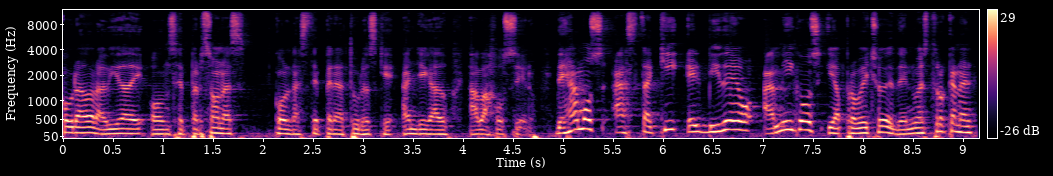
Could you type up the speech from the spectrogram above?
cobrado la vida de 11 personas con las temperaturas que han llegado a bajo cero. Dejamos hasta aquí el video amigos y aprovecho desde nuestro canal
